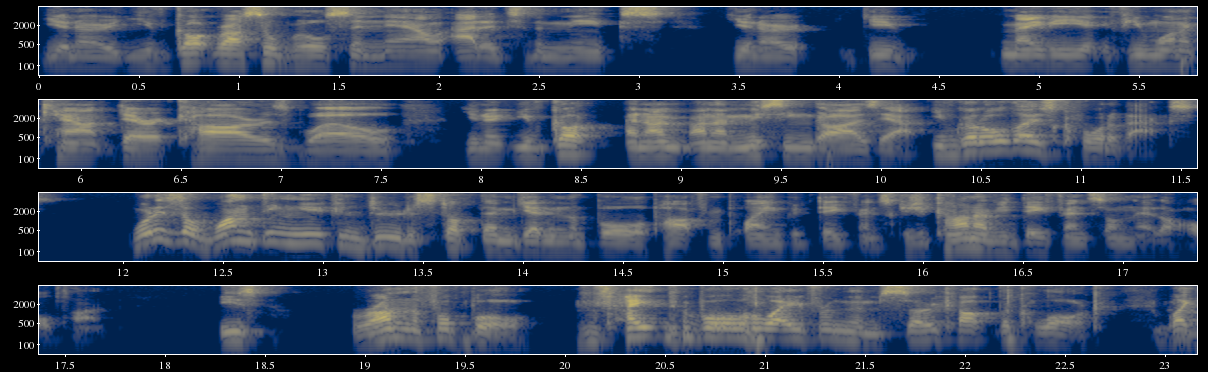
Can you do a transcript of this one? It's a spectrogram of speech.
You know, you've got Russell Wilson now added to the mix. You know, you maybe if you want to count Derek Carr as well. You know, you've got and I'm and I'm missing guys out. You've got all those quarterbacks. What is the one thing you can do to stop them getting the ball apart from playing good defense? Because you can't have your defense on there the whole time. Is run the football, take the ball away from them, soak up the clock. Mm-hmm. Like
